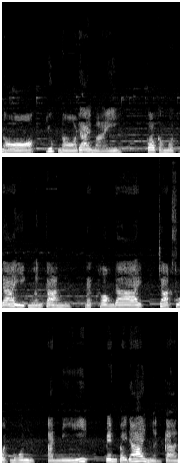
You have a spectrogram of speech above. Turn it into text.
หนอ ยุบหนอได้ไหม ก็กำหนดได้อีกเหมือนกัน และคล่องได้ จากสวดมนต์อันนี้เป็นไปได้เหมือนกัน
